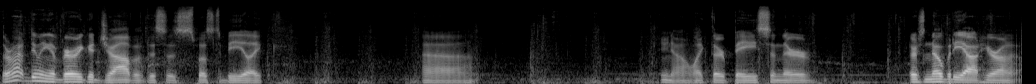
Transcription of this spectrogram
They're not doing a very good job of this is supposed to be like uh you know, like their base and their there's nobody out here on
